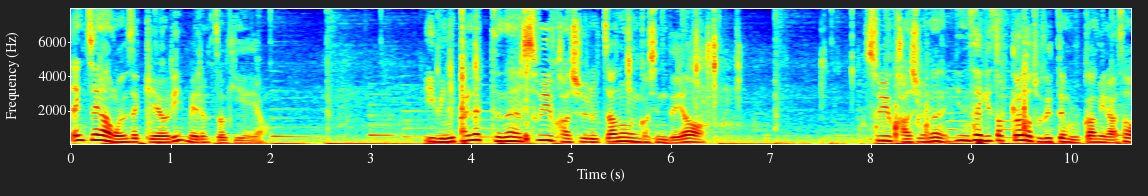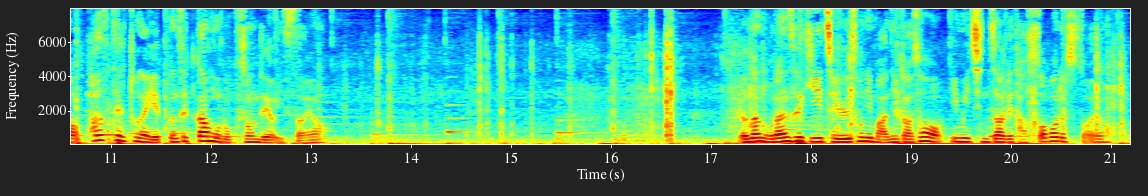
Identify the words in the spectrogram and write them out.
쨍쨍한 원색 계열이 매력적이에요. 이 미니 팔레트는 수유 과슈를 짜놓은 것인데요. 수유 과슈는 흰색이 섞여서 조색된 물감이라서 파스텔 톤의 예쁜 색감으로 구성되어 있어요. 연한 노란색이 제일 손이 많이 가서 이미 진작에 다 써버렸어요.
